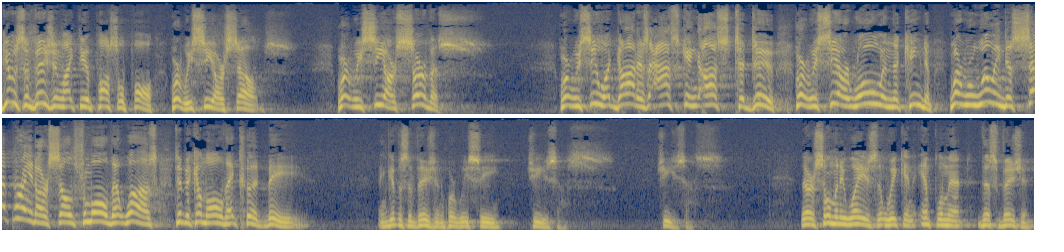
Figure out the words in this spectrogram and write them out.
Give us a vision like the Apostle Paul, where we see ourselves, where we see our service, where we see what God is asking us to do, where we see our role in the kingdom, where we're willing to separate ourselves from all that was to become all that could be. And give us a vision where we see Jesus. Jesus. There are so many ways that we can implement this vision.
